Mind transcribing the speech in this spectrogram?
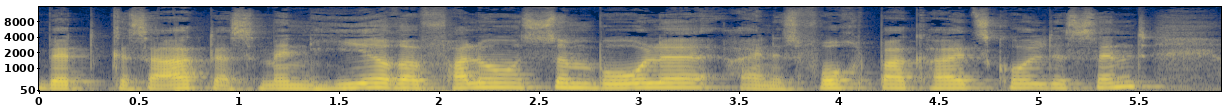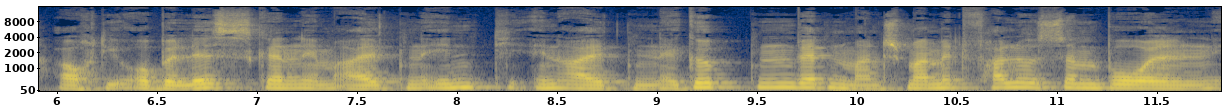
wird gesagt, dass Menhire Phallus-Symbole eines Fruchtbarkeitskultes sind. Auch die Obelisken im alten, in alten Ägypten werden manchmal mit Phallus-Symbolen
